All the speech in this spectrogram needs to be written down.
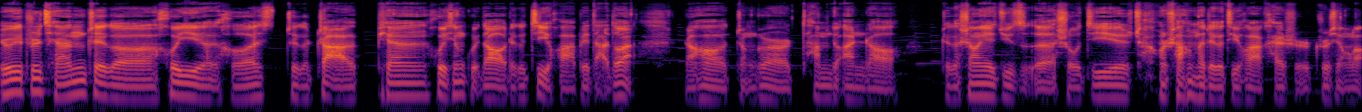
由于之前这个会议和这个诈骗彗星轨道这个计划被打断，然后整个他们就按照这个商业巨子手机厂商的这个计划开始执行了。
